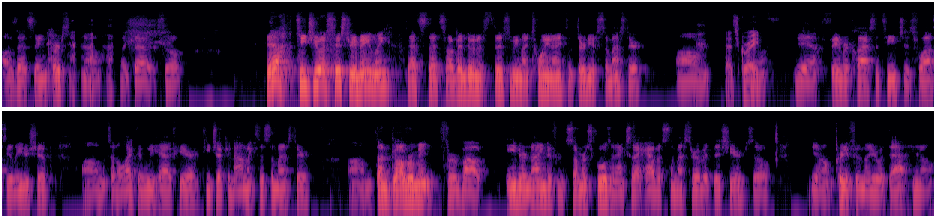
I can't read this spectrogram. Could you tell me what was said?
I was that same person, you know, like that. So yeah, teach U.S. history mainly. That's that's I've been doing it. This will be my 29th and 30th semester. Um, that's great. Uh, yeah, favorite class to teach is philosophy of leadership. Um, it's an elective we have here. I teach economics this semester. Um, done government for about eight or nine different summer schools, and actually I have a semester of it this year. So, you know, pretty familiar with that. You know,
